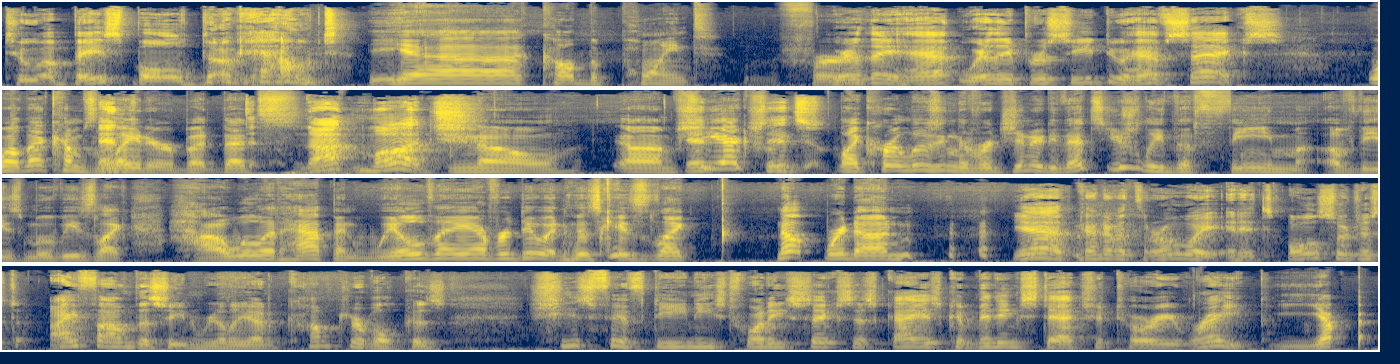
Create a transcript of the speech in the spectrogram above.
to a baseball dugout yeah, called the point for. where they have where they proceed to have sex. Well, that comes later, but that's. Not much. No. Um, she And actually it's- like her losing the virginity. That's usually the theme of these movies. Like, how will it happen? Will they ever do it? In this case, it's like, nope, we're done. Yeah, kind of a throwaway. And it's also just, I found the scene really uncomfortable because she's 15, he's 26. This guy is committing statutory rape. yep.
